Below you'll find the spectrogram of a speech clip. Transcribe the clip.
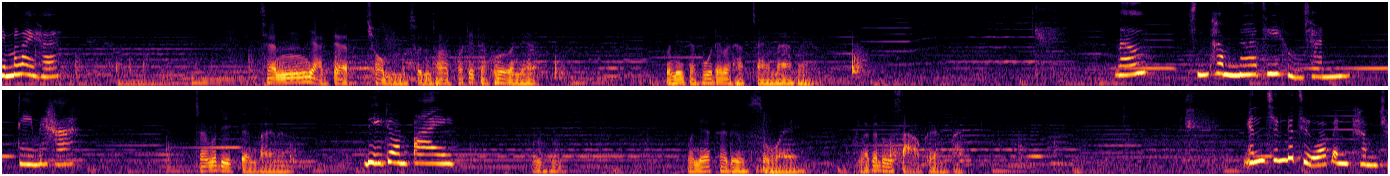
ยิ้มอะไรคะ ฉันอยากจะชมสุนทรพจน์ที่เธอพูดวันเนี้ยวันนี้เธอพูดได้ประทับใจมากเลยอะแล้วฉันทำหน้าที่ของฉันดีไหมคะ ฉันว่าดีเกินไปนะ ดีเกินไปอือฮึวันนี้เธอดูสวย แล้วก็ดูสาวเกินไป งั้นฉันก็ถือว่าเป็นคำช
